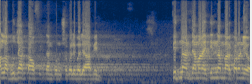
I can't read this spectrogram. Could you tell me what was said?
আল্লাহ বুঝার তাও ফিদান করুন, সকলে বলে আমিন। ফিতনার জামানায় তিন নাম্বার করণীয়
